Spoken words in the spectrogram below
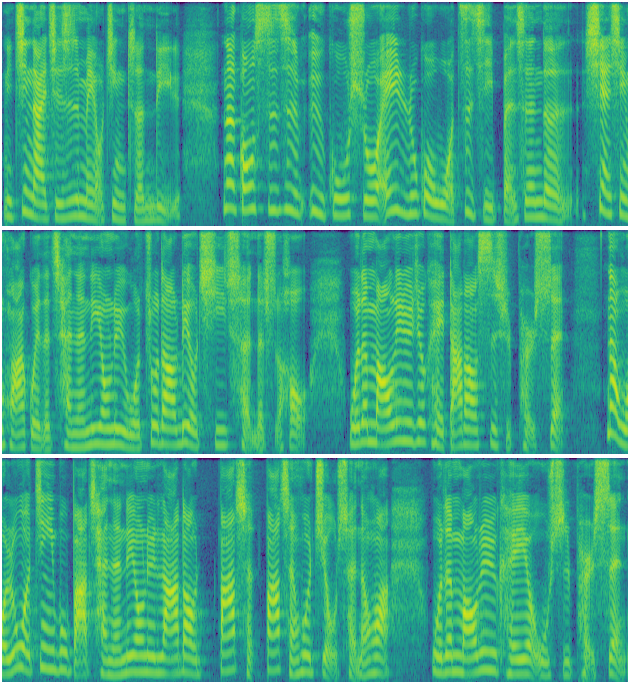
你进来其实是没有竞争力。那公司是预估说，诶，如果我自己本身的线性滑轨的产能利用率我做到六七成的时候，我的毛利率就可以达到四十 percent。那我如果进一步把产能利用率拉到八成、八成或九成的话，我的毛利率可以有五十 percent，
